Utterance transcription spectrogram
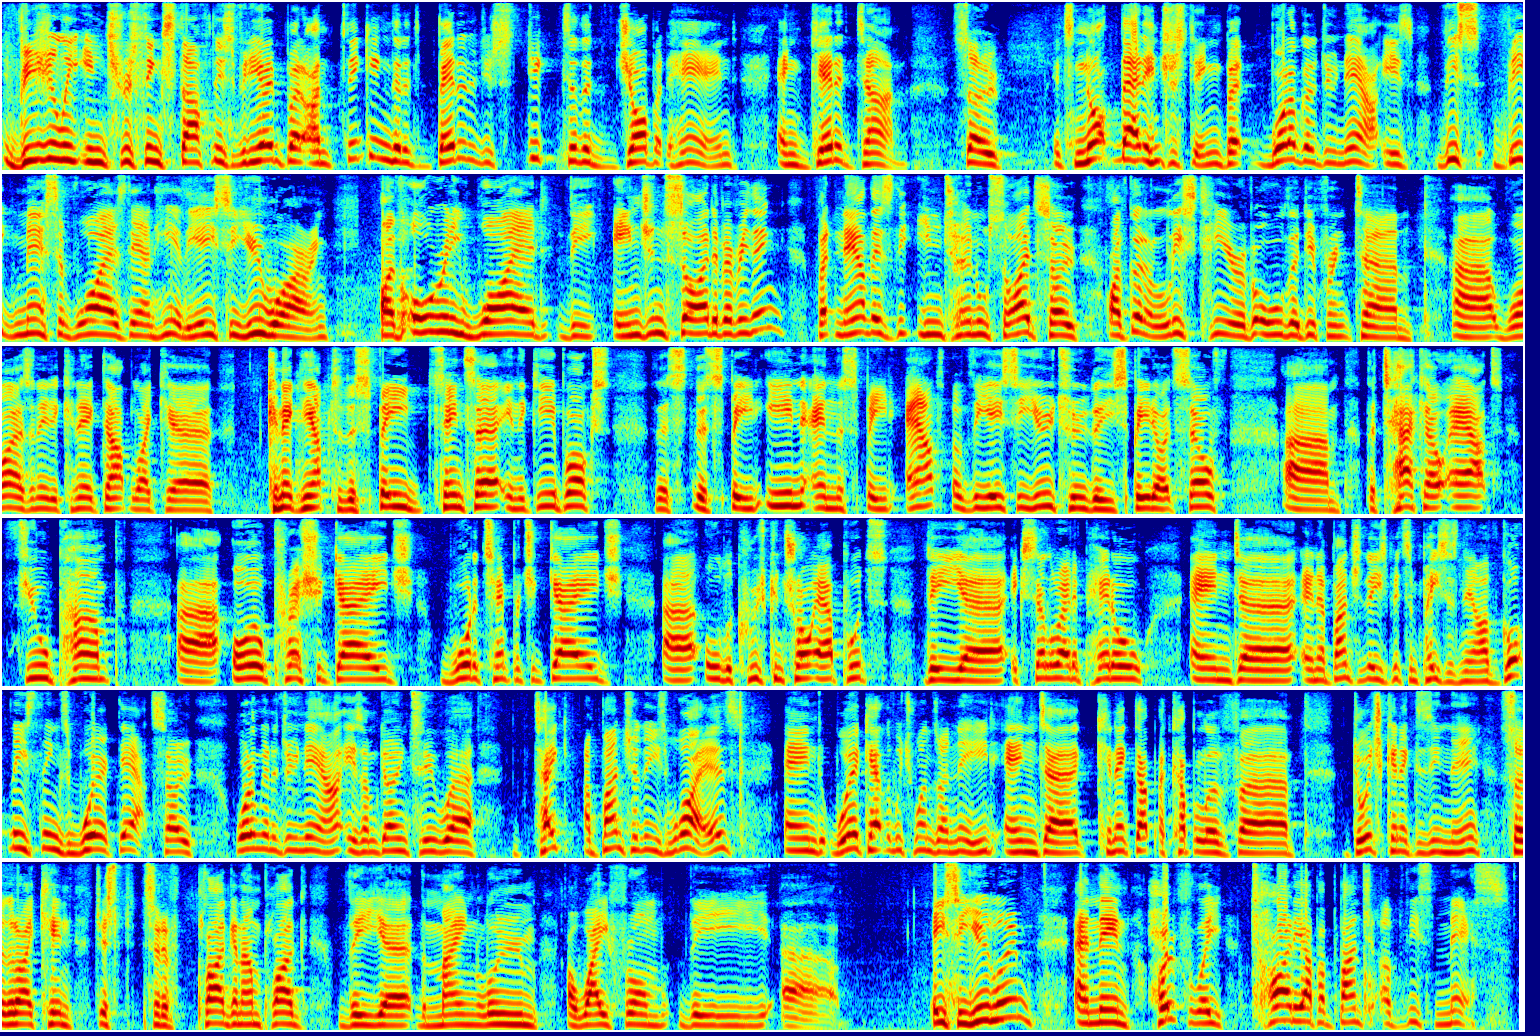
visually interesting stuff this video, but I'm thinking that it's better to just stick to the job at hand and get it done. So it's not that interesting, but what I've got to do now is this big mess of wires down here, the ECU wiring, I've already wired the engine side of everything, but now there's the internal side. So I've got a list here of all the different um, uh, wires I need to connect up, like uh, connecting up to the speed sensor in the gearbox, the, the, speed in and the speed out of the ECU to the speedo itself, um, the tacho out, fuel pump, uh, oil pressure gauge, water temperature gauge, uh, all the cruise control outputs, the uh, accelerator pedal, and, uh, and a bunch of these bits and pieces. Now, I've got these things worked out. So what I'm going to do now is I'm going to uh, take a bunch of these wires and work out which ones I need and uh, connect up a couple of uh, Deutsch connectors in there so that I can just sort of plug and unplug the, uh, the main loom away from the uh, ECU loom and then hopefully tidy up a bunch of this mess.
